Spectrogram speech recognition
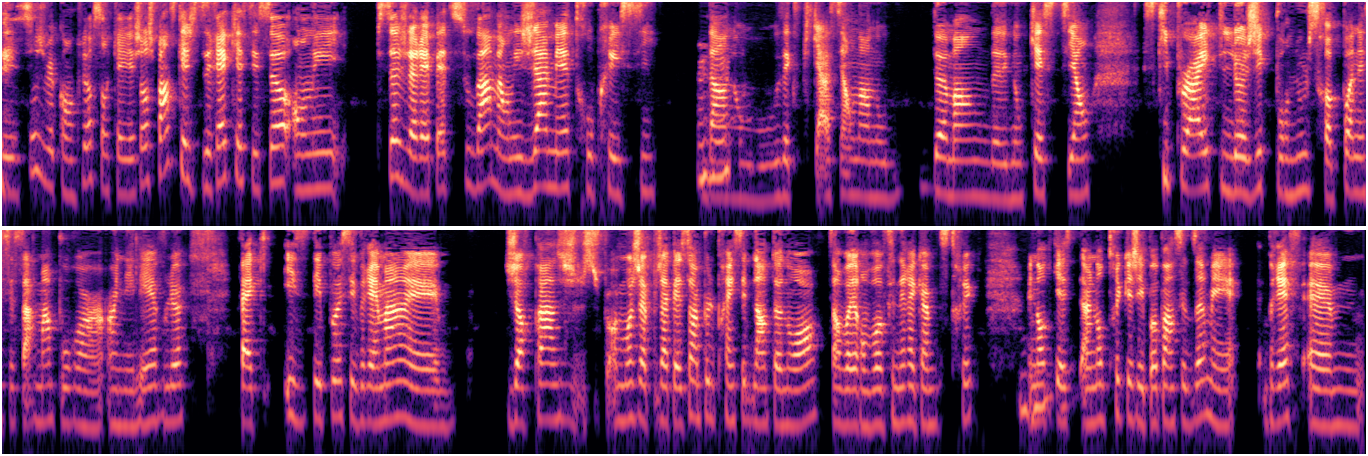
C'est sûr, je veux conclure sur quelque chose. Je pense que je dirais que c'est ça, on est, puis ça, je le répète souvent, mais on n'est jamais trop précis dans mm-hmm. nos explications, dans nos demandes, nos questions. Ce qui peut être logique pour nous ne sera pas nécessairement pour un, élève. Là. Fait n'hésitez pas, c'est vraiment. Euh, je reprends, moi j'appelle ça un peu le principe de l'entonnoir. On va, on va finir avec un petit truc. Mm-hmm. autre, un autre truc que j'ai pas pensé dire, mais bref, euh,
